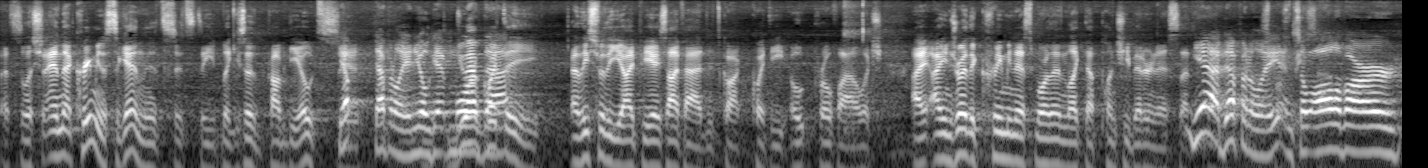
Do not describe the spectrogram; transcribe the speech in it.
that's delicious, and that creaminess again. It's it's the like you said, probably the oats. Yep, Yeah. definitely, and you'll get You more have of quite that. the, at least for the IPAs I've had, it's got quite the oat profile, which I, I enjoy the creaminess more than like that punchy bitterness. That, yeah, that definitely. And supposed so all of our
